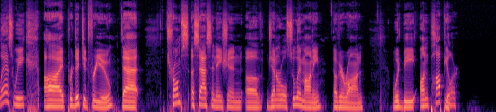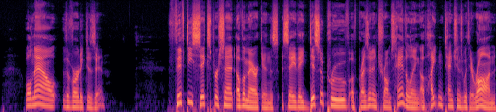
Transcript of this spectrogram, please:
Last week, I predicted for you that Trump's assassination of General Soleimani of Iran would be unpopular. Well, now the verdict is in. 56% of Americans say they disapprove of President Trump's handling of heightened tensions with Iran,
